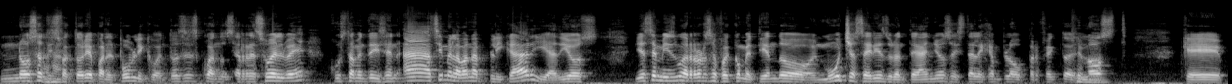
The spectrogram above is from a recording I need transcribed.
no satisfactoria para el público. Entonces, cuando se resuelve, justamente dicen, ah, sí me la van a aplicar y adiós. Y ese mismo error se fue cometiendo en muchas series durante años. Ahí está el ejemplo perfecto de Sí, man. Lost, que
